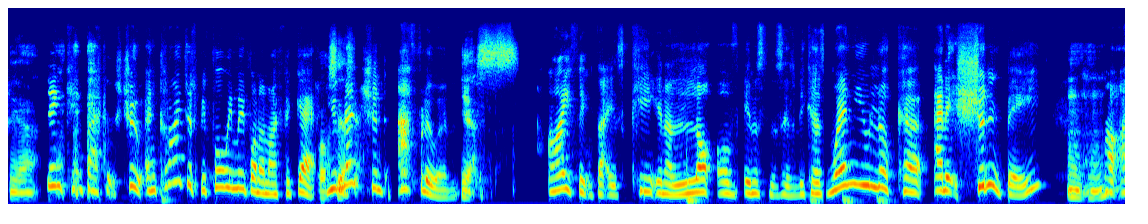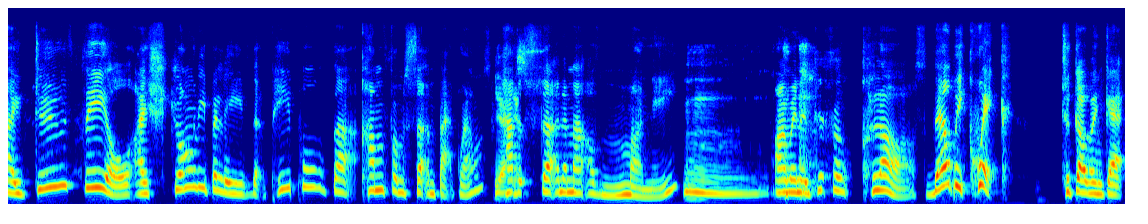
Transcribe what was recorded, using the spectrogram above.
yeah thinking back it's true and can i just before we move on and i forget you yes. mentioned affluent yes I think that is key in a lot of instances because when you look at, and it shouldn't be, Mm-hmm. But I do feel, I strongly believe that people that come from certain backgrounds, yes. have a certain amount of money, mm. are in a different class. They'll be quick to go and get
